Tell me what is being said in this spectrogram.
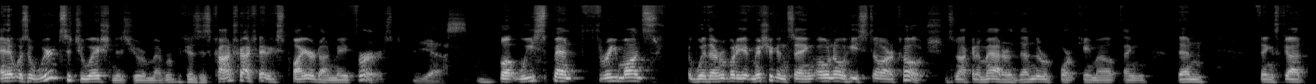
And it was a weird situation, as you remember, because his contract had expired on May 1st. Yes. But we spent three months with everybody at Michigan saying, "Oh no, he's still our coach. It's not going to matter." Then the report came out. Then then things got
